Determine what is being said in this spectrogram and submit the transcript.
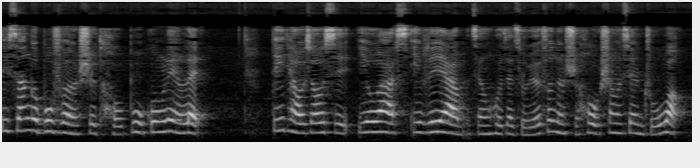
第三个部分是头部公链类。第一条消息，EOS EVM 将会在九月份的时候上线主网。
